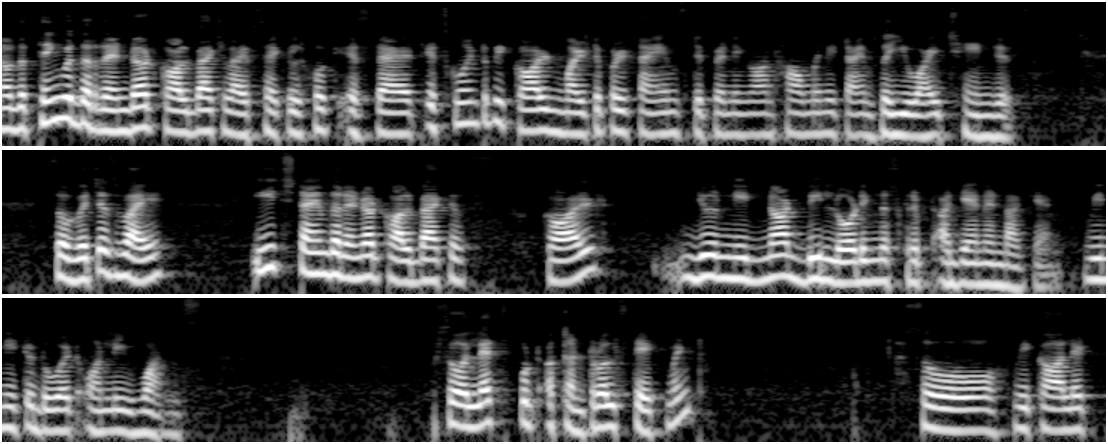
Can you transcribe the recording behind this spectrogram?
Now the thing with the rendered callback lifecycle hook is that it's going to be called multiple times depending on how many times the UI changes. So which is why each time the rendered callback is called, you need not be loading the script again and again. We need to do it only once. So let's put a control statement. So we call it,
